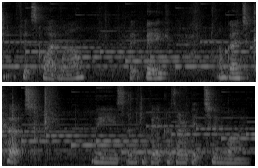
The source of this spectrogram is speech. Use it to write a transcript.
It fits quite well, a bit big. I'm going to cut these a little bit because they're a bit too wide.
